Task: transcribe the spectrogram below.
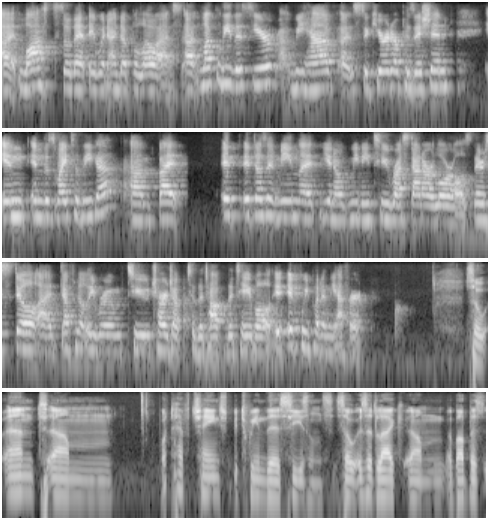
Uh, lost so that they would end up below us. Uh, luckily, this year uh, we have uh, secured our position in in the Zweite Liga, um, but it, it doesn't mean that you know we need to rest on our laurels. There's still uh, definitely room to charge up to the top of the table if we put in the effort. So and um, what have changed between the seasons? So is it like um, about this?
